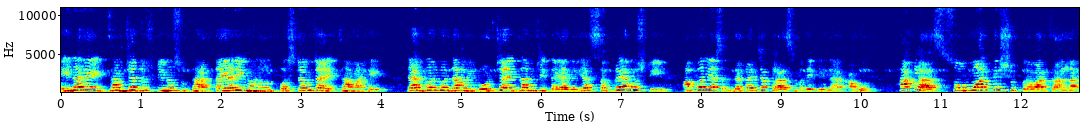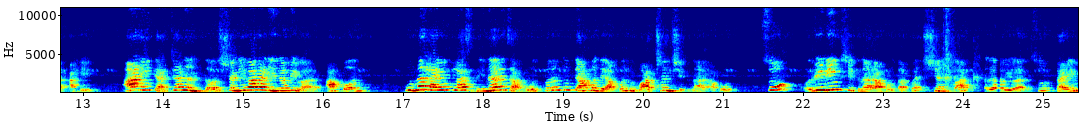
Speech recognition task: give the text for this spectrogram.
येणाऱ्या एक्झामच्या दृष्टीनं सुद्धा तयारी म्हणून फर्स्ट टर्मच्या एक्झाम आहेत त्याचबरोबर दहावी बोर्डच्या एक्झामची तयारी या सगळ्या गोष्टी आपण या संध्याकाळच्या क्लासमध्ये घेणार आहोत. हा क्लास सोमवार ते शुक्रवार चालणार आहे. आणि त्याच्यानंतर शनिवार आणि रविवार आपण पुन्हा लाईव्ह क्लास घेणारच आहोत परंतु त्यामध्ये आपण वाचन शिकणार आहोत. सो रीडिंग शिकणार आहोत आपण शनिवार रविवार. सो टाइम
